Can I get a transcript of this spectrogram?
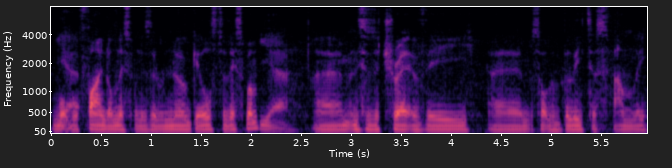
What Yeah. we'll find on this one is there are no gills to this one. Yeah. Um, and this is a trait of the um, sort of Boletus family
